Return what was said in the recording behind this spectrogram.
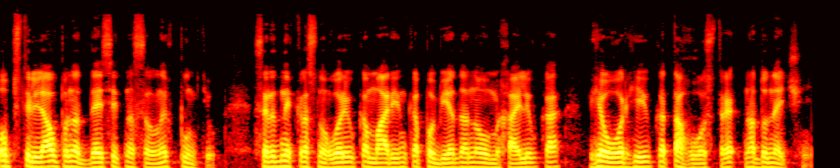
обстріляв понад 10 населених пунктів. Серед них Красногорівка, Мар'їнка, Побєда, Новомихайлівка, Георгіївка та Гостре на Донеччині.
